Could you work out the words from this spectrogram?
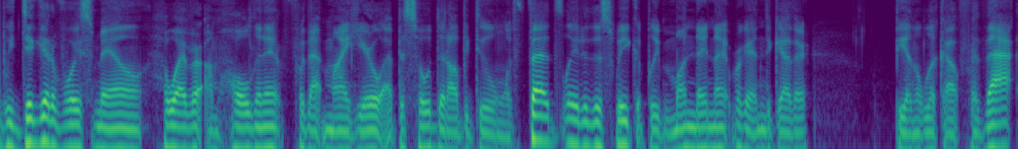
We did get a voicemail. However, I'm holding it for that My Hero episode that I'll be doing with Feds later this week. I believe Monday night we're getting together. Be on the lookout for that.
